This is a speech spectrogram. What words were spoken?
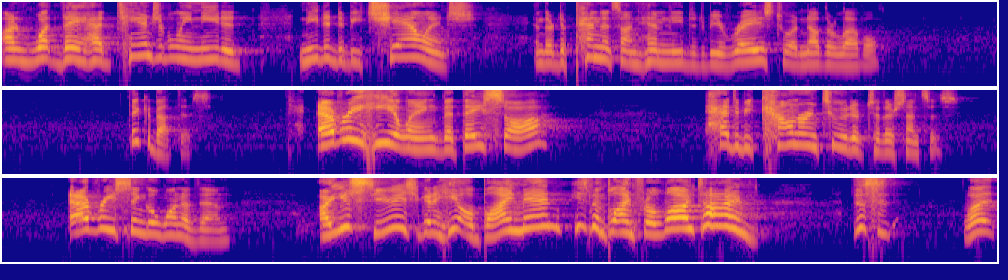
on what they had tangibly needed needed to be challenged, and their dependence on him needed to be raised to another level. Think about this. Every healing that they saw had to be counterintuitive to their senses. Every single one of them. Are you serious? You're going to heal a blind man? He's been blind for a long time. This is what?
